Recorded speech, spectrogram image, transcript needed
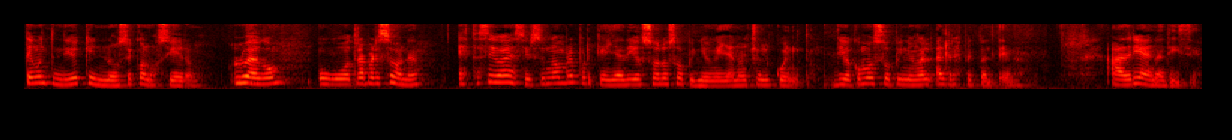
tengo entendido que no se conocieron. Luego, hubo otra persona, esta sí iba a decir su nombre porque ella dio solo su opinión, ella no echó el cuento, dio como su opinión al, al respecto al tema. Adriana dice,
